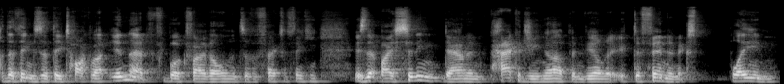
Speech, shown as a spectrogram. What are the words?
the things that they talk about in that book, Five Elements of Effective Thinking, is that by sitting down and packaging up and being able to defend and explain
